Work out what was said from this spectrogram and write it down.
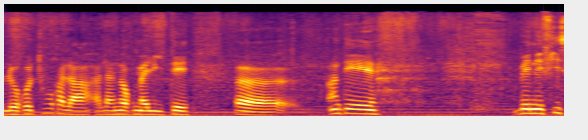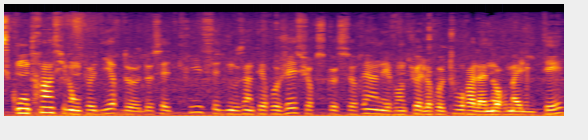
le retour à la, normalité. Euh, un des bénéfices contraints, si l'on peut dire, de, cette crise, c'est de nous interroger sur ce que serait un éventuel retour à la normalité.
